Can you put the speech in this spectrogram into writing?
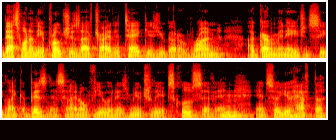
that's one of the approaches I've tried to take is you got to run a government agency like a business, and I don't view it as mutually exclusive. And, and so you have to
